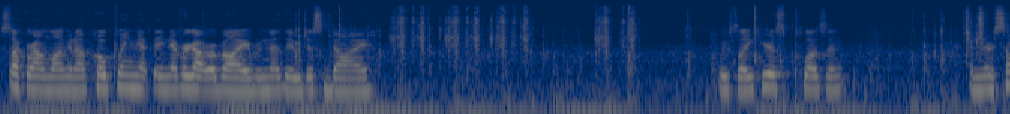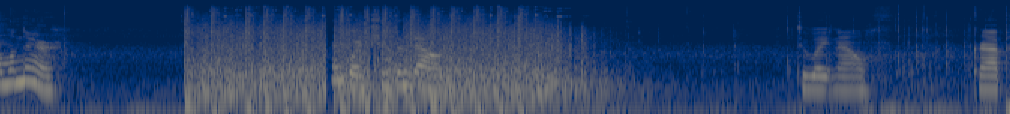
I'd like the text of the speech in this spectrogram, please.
stuck around long enough, hoping that they never got revived and that they would just die. Looks like here's Pleasant. And there's someone there. I'm going to shoot them down. Too late now. Crap.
